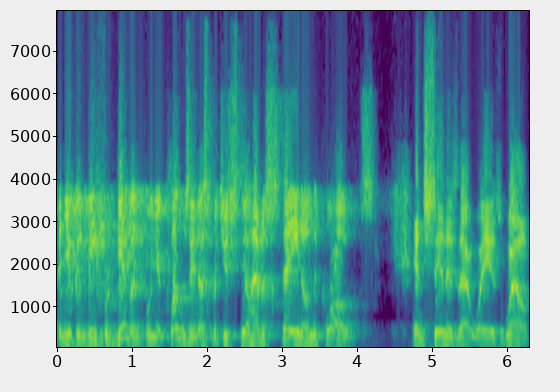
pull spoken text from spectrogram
and you can be forgiven for your clumsiness, but you still have a stain on the clothes. And sin is that way as well.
